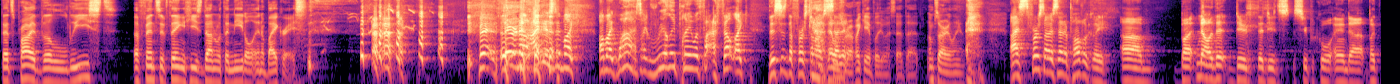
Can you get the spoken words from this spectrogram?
that's probably the least offensive thing he's done with a needle in a bike race. Fair, fair enough. I just am like I'm like wow, it's like really playing with fire. I felt like this is the first time God, I've that said was it. rough. I can't believe I said that. I'm sorry, Lance. I first time I said it publicly, um, but no, the dude, the dude's super cool. And uh, but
